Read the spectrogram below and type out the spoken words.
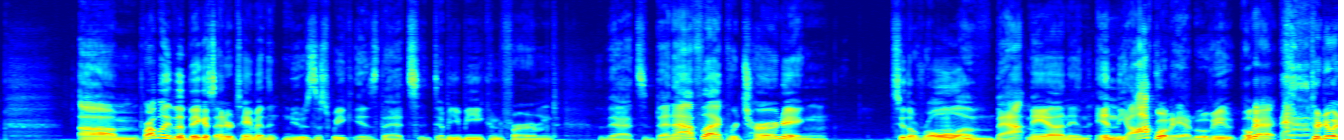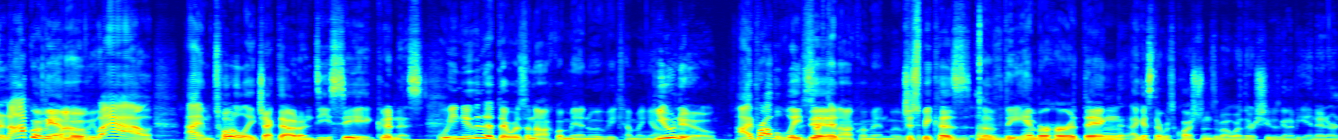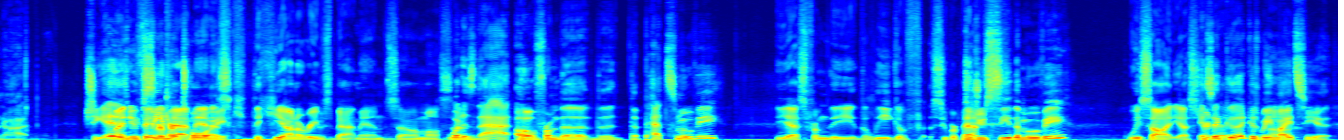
Um, probably the biggest entertainment news this week is that WB confirmed that Ben Affleck returning to the role Hmm. of Batman in in the Aquaman movie. Okay, they're doing an Aquaman Wow. movie. Wow, I am totally checked out on DC. Goodness, We knew that there was an Aquaman movie coming out. you though. knew. I probably did. Second Aquaman movie. just because of the Amber Heard thing. I guess there was questions about whether she was going to be in it or not. She is. my new We've favorite seen her Batman toy. is the Keanu Reeves Batman. So I'm all set. What is that? Oh, from the the the Pets movie. Yes, from the the League of Super Pets. Did you see the movie? We saw it yesterday. Is it good? Because we Uh, might see it.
